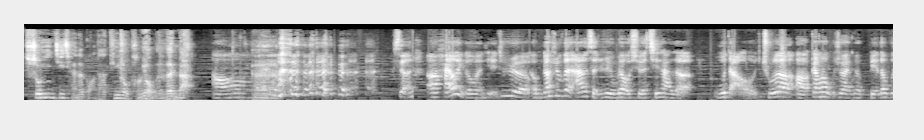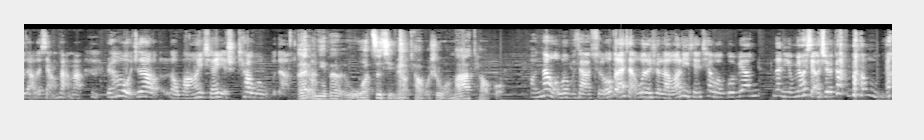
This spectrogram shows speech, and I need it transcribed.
收音机前的广大听众朋友们问的。哦，呃，行，呃，还有一个问题就是，我们当时问 Alison，就是有没有学其他的舞蹈，除了呃钢管舞之外，有没有别的舞蹈的想法嘛？然后我知道老王以前也是跳过舞的，对哎，？你不我自己没有跳过，是我妈跳过。哦，那我问不下去了。我本来想问的是，老王你以前跳过国标，那你有没有想学钢管舞呢？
